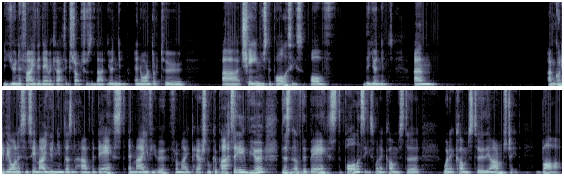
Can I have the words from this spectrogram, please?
unify the democratic structures of that union in order to uh, change the policies of the unions. Um, I'm going to be honest and say my union doesn't have the best, in my view, from my personal capacity view, doesn't have the best policies when it comes to when it comes to the arms trade. But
